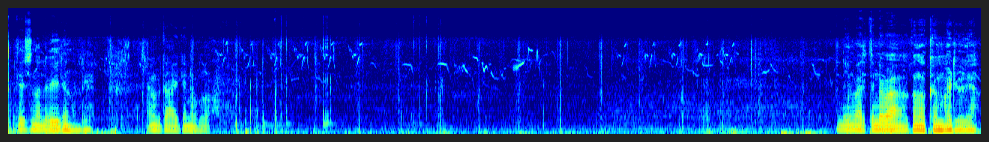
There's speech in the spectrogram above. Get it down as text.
അത്യാവശ്യം നല്ല വെയിൽ നമുക്ക് താഴേക്ക് തന്നെ പോവാം. എന്റെ ഈ മരത്തിന്റെ ഭാഗമൊക്കെ നോക്കാൻ അടിപൊളിയാണ്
